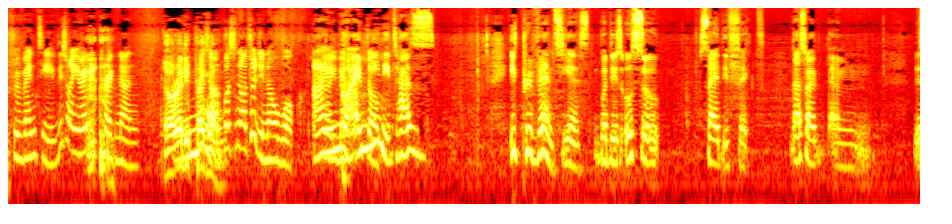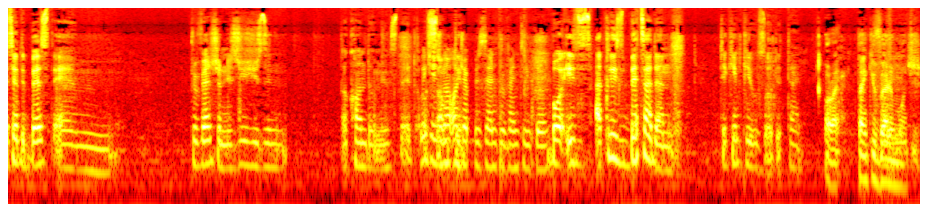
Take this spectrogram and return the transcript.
is preventive. This one, you're already pregnant. You're already I know. So, pregnant. postinatal did not work. I you know. I locked up. mean, it has. It prevents, yes, but there's also side effects. That's why um, they said the best um, prevention is you using a condom instead, or which is not hundred percent preventive though. But it's at least better than taking pills all the time. All right. Thank you very much.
